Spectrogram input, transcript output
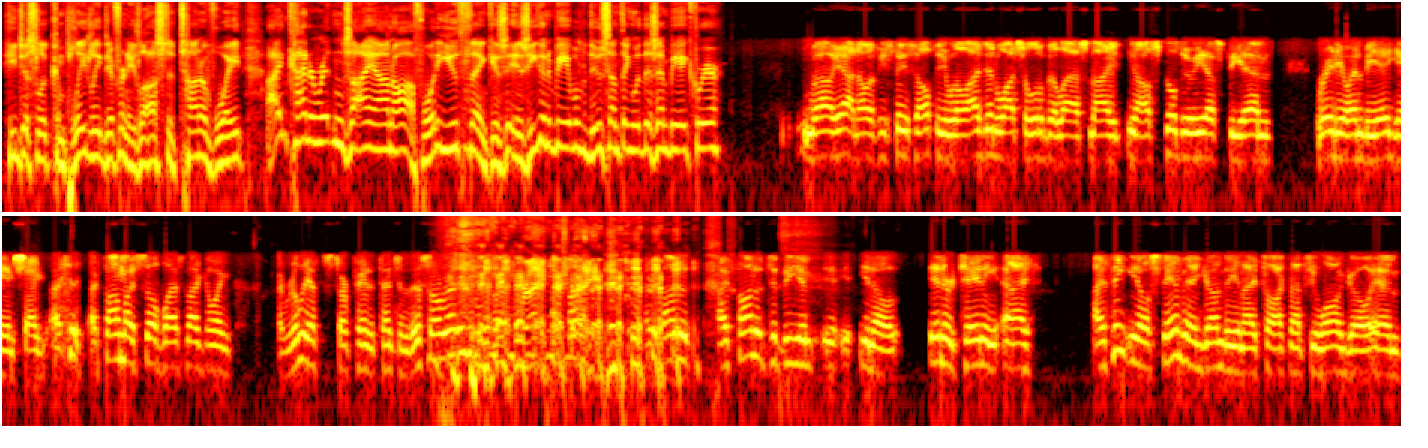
he just looked completely different. He lost a ton of weight. I'd kind of written Zion off. What do you think? Is is he going to be able to do something with his NBA career? Well, yeah, no. If he stays healthy, well, I did watch a little bit last night. You know, I'll still do ESPN radio NBA games. So I, I, I found myself last night going, I really have to start paying attention to this already. right, I found, right. I found it. I found it to be, you know, entertaining, and I, I think you know Stan Van Gundy and I talked not too long ago, and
